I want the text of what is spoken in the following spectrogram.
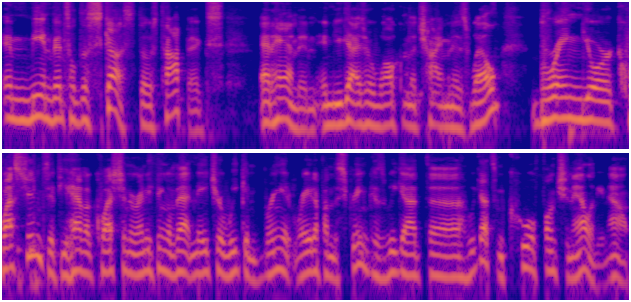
and me and Vince will discuss those topics at hand. And, and you guys are welcome to chime in as well. Bring your questions if you have a question or anything of that nature. We can bring it right up on the screen because we got uh, we got some cool functionality now.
